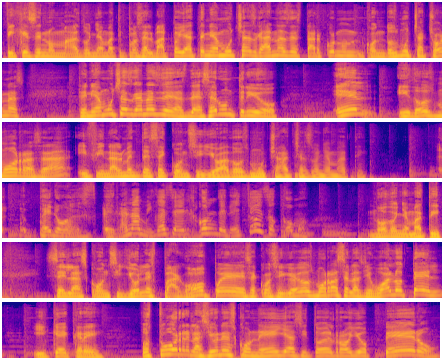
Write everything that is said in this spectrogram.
Fíjese nomás, doña Mati, pues el vato ya tenía muchas ganas de estar con, un, con dos muchachonas. Tenía muchas ganas de, de hacer un trío. Él y dos morras, ¿ah? Y finalmente se consiguió a dos muchachas, doña Mati. Pero, ¿eran amigas de él con derechos o cómo? No, doña Mati. Se las consiguió, les pagó, pues. Se consiguió dos morras, se las llevó al hotel. ¿Y qué cree? Pues tuvo relaciones con ellas y todo el rollo, pero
